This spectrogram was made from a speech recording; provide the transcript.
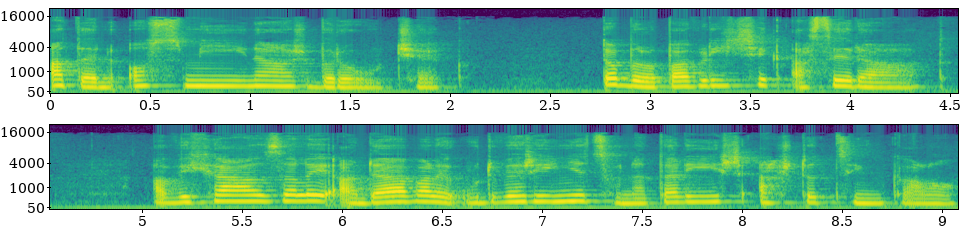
a ten osmý náš brouček. To byl Pavlíček asi rád. A vycházeli a dávali u dveří něco na talíř, až to cinkalo.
